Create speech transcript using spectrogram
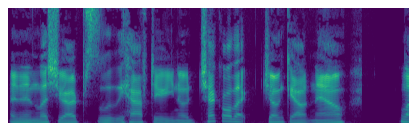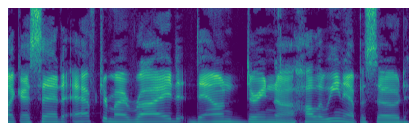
And unless you absolutely have to, you know, check all that junk out now. Like I said, after my ride down during the Halloween episode,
